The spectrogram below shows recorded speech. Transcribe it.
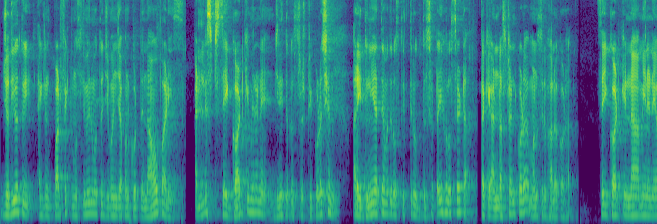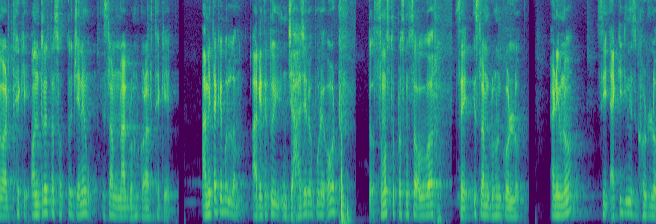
যদিও তুই একজন পারফেক্ট মুসলিমের মতো জীবনযাপন করতে নাও পারিস অ্যাটলিস্ট সেই গডকে মেনে নে যিনি তোকে সৃষ্টি করেছেন। আর এই দুনিয়াতে আমাদের অস্তিত্বের উদ্দেশ্যটাই হলো সেটা, তাকে আন্ডারস্ট্যান্ড করা, মানুষের ভালো করা। সেই গডকে না মেনে নেওয়ার থেকে, অন্তরতা সত্য জেনেও ইসলাম না গ্রহণ করার থেকে। আমি তাকে বললাম আগেতে তুই জাহাজের ওপরে ওঠ। তো সমস্ত প্রশংসা আল্লাহর, সে ইসলাম গ্রহণ করল। অ্যান্ড ইউনো সেই একই জিনিস ঘটলো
